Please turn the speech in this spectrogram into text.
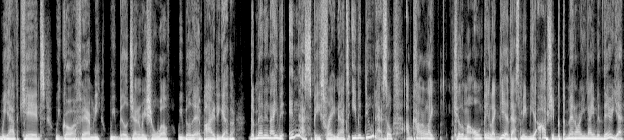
We have kids, we grow a family, we build generational wealth, we build an empire together the men are not even in that space right now to even do that. So I'm kind of like killing my own thing. Like, yeah, that's maybe an option, but the men aren't not even there yet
